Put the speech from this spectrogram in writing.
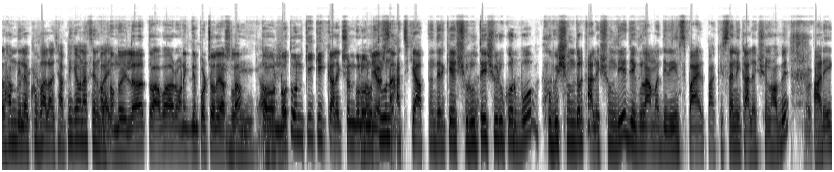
আলহামদুলিল্লাহ খুব ভালো আছে। আপনি কেমন আছেন ভাই? আলহামদুলিল্লাহ তো আবার অনেকদিন পর চলে আসলাম। তো নতুন কি কি কালেকশনগুলো নিয়ে আসছেন? আজকে আপনাদেরকে শুরুতেই শুরু করব খুবই সুন্দর কালেকশন দিয়ে যেগুলো আমাদের ইন্সপায়ার পাকিস্তানি কালেকশন হবে। আর এই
